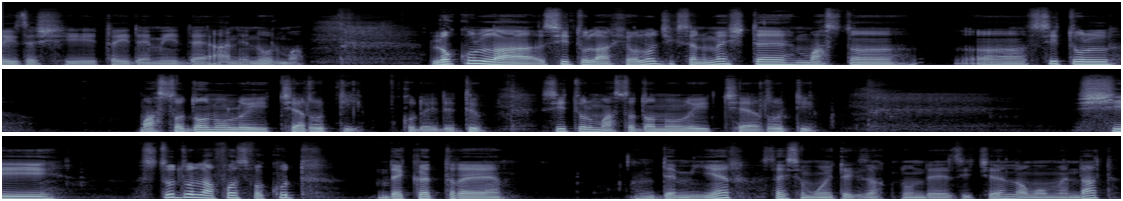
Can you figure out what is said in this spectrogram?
33.000 de ani în urmă. Locul la situl arheologic se numește masto, uh, situl mastodonului Ceruti, cu 2 de T. Situl mastodonului Ceruti. Și studiul a fost făcut de către Demier, stai să mă uit exact unde zice, la un moment dat.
